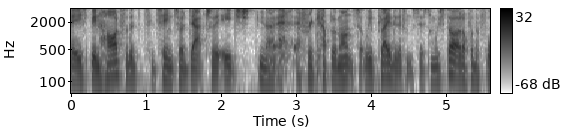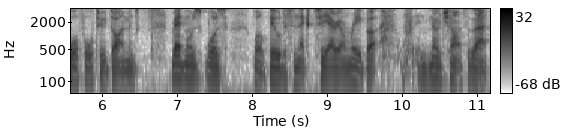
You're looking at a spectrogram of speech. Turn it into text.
It's been hard for the, team to adapt to each, you know, every couple of months that we've played a different system. We started off with a 4-4-2 diamond. Redmond was, was well, billed as the next Thierry Henry, but no chance of that,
